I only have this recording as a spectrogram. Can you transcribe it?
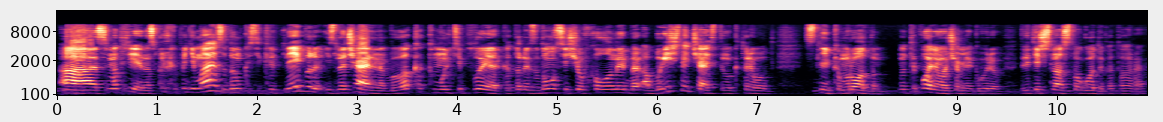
А, смотри, насколько я понимаю, задумка Secret Neighbor изначально была как мультиплеер, который задумался еще в Hello Neighbor обычной части, ну, который вот с Ником Родом. Ну, ты понял, о чем я говорю. 2017 года, которая.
